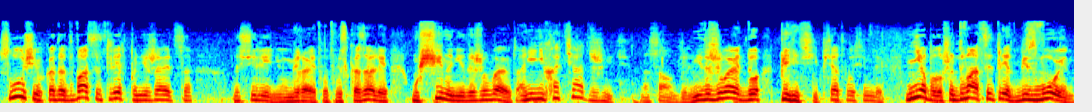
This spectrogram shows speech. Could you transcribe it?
случаев, когда 20 лет понижается население, умирает. Вот вы сказали, мужчины не доживают. Они не хотят жить, на самом деле. Не доживают до пенсии, 58 лет. Не было, что 20 лет без войн,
